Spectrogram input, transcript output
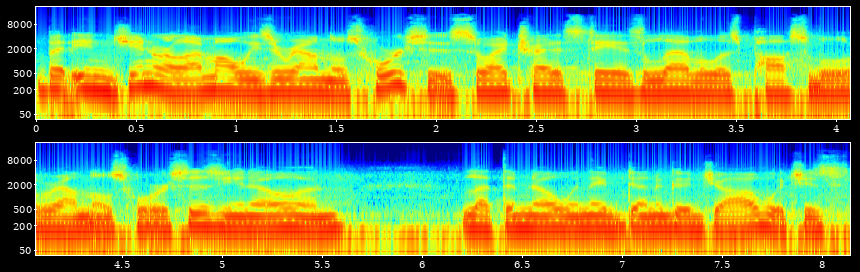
but in general, I'm always around those horses, so I try to stay as level as possible around those horses, you know, and let them know when they've done a good job, which is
